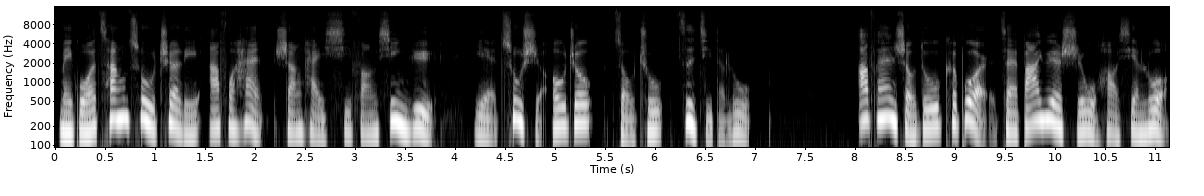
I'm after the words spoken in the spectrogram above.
美国仓促撤离阿富汗，伤害西方信誉，也促使欧洲走出自己的路。阿富汗首都喀布尔在八月十五号陷落。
